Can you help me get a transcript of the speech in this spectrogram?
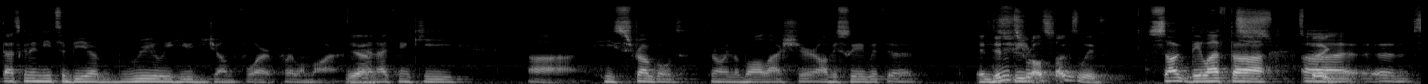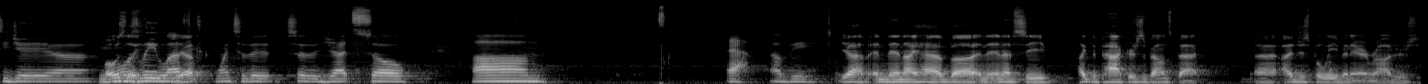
that's gonna need to be a really huge jump for for Lamar. Yeah. And I think he uh, he struggled throwing the ball last year. Obviously with the and didn't Terrell Suggs leave? Sugg, they left. Uh, uh, um, CJ uh, Mosley, Mosley, left, yep. went to the to the Jets. So, um, yeah, I'll be. Yeah, and then I have uh, in the NFC, I like the Packers to bounce back. Uh, I just believe in Aaron Rodgers.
